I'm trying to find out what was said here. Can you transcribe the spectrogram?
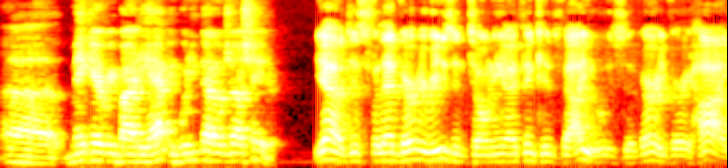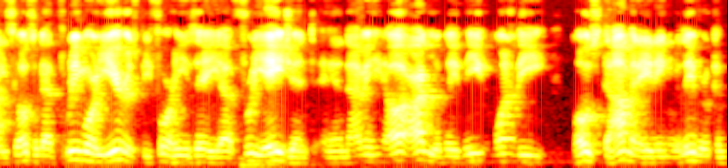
uh, make everybody happy. What do you got on Josh Hader? Yeah, just for that very reason, Tony, I think his value is uh, very, very high. He's also got three more years before he's a uh, free agent, and I mean, arguably the one of the most dominating reliever can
